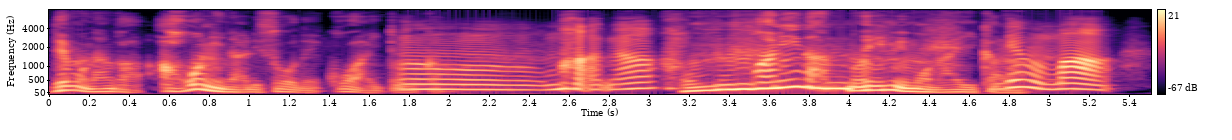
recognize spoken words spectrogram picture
でもなんかアホになりそうで怖いといううか、ん。まあな。ほんまに何の意味もないから。でもまあ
